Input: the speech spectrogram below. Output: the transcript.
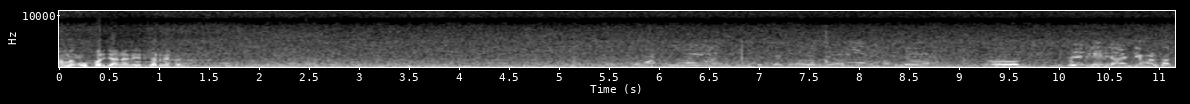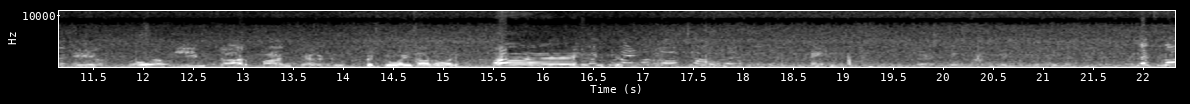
हमें ऊपर जाना है नीर झरने पे। मेरी मेरी आंटी हमारे साथ है एक दो तीन चार पाँच छह गट्टू। गट्टू भाई साथ हमारे। हाय लेट्स गो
